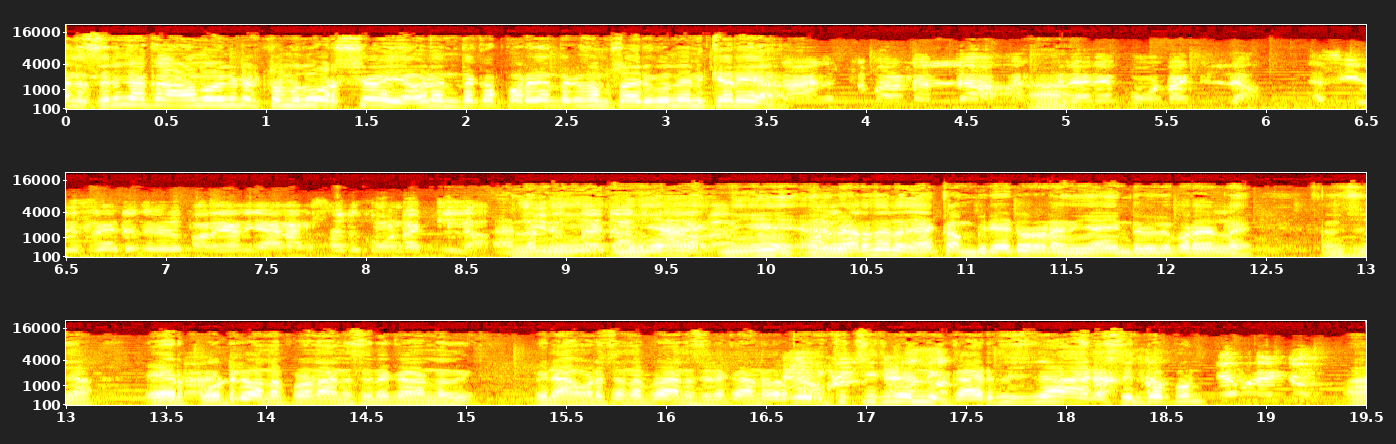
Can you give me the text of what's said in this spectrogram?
അനസിന് ഞാൻ കാണാൻ തുടങ്ങിയിട്ട് എട്ടൊമ്പത് വർഷമായി. അവൻ എന്തൊക്കെ പറയും എന്തൊക്കെ സംസാരിക്കും എനിക്കറിയാം. ഞാൻ കോണ്ടാക്ട് ഇല്ല. ഞാൻ സീരിയസ് ആയിട്ട് നിന്നോട് പറയാണ്. ഞാൻ അനസായിട്ട് കോണ്ടാക്ട് ഇല്ല. അല്ല നീ നീ നീ വേറെ ഒന്നുമല്ല ഞാൻ കമ്പനി ആയിട്ട് പറയണേ. നീ ആ ഇന്റർവ്യൂൽ പറയല്ലേ എന്ന് വെച്ചാൽ എയർപോർട്ടിൽ വന്നപ്പോഴാണ് അനസിനെ കാണുന്നത്. പിന്നെ അവിടെ ചെന്നപ്പോൾ അനസിനെ കാണുന്നത്. എനിക്ക് ചിരി വന്നു. കാര്യം എന്ന് വെച്ച് അനസിന്റെ ഒപ്പം ആ.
